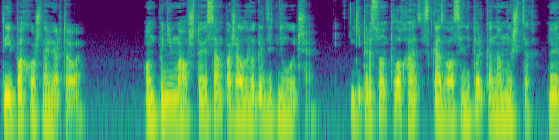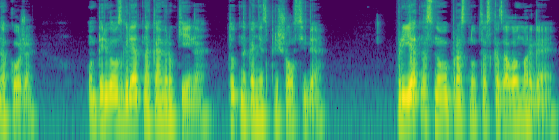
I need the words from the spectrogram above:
«Ты и похож на мертвого». Он понимал, что и сам, пожалуй, выглядит не лучше. Гиперсон плохо сказывался не только на мышцах, но и на коже. Он перевел взгляд на камеру Кейна. Тот, наконец, пришел в себя. «Приятно снова проснуться», — сказал он, моргая.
